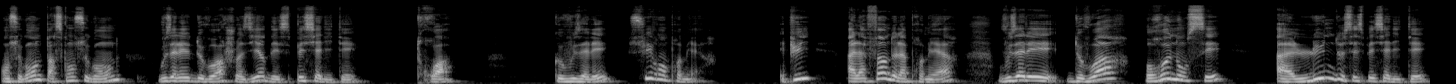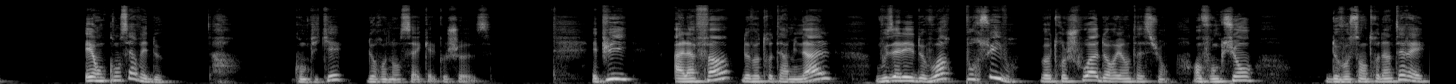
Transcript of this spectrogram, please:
En seconde parce qu'en seconde, vous allez devoir choisir des spécialités, trois, vous allez suivre en première. Et puis, à la fin de la première, vous allez devoir renoncer à l'une de ces spécialités et en conserver deux compliqué de renoncer à quelque chose. Et puis, à la fin de votre terminale, vous allez devoir poursuivre votre choix d'orientation en fonction de vos centres d'intérêt,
